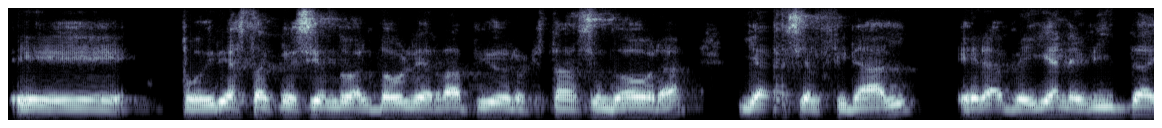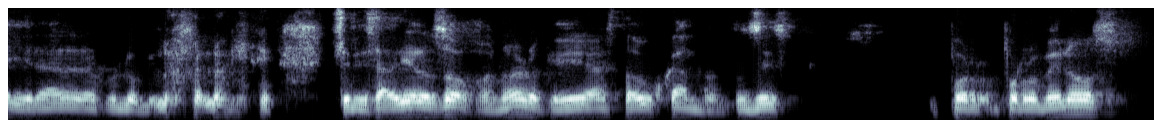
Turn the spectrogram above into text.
Eh, podría estar creciendo al doble rápido de lo que estás haciendo ahora, y hacia el final era, veían Evita y era lo, lo, lo, que se les abría los ojos, ¿no? Lo que habían estado buscando. Entonces, por, por lo menos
